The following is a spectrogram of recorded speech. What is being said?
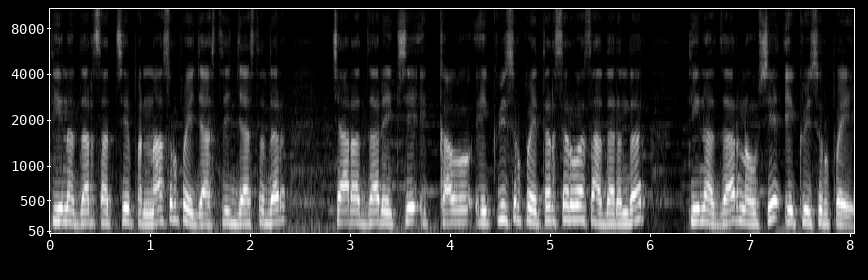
तीन हजार सातशे पन्नास रुपये जास्तीत जास्त दर चार हजार एकशे एक्काव एकवीस रुपये. तर सर्वसाधारण दर तीन हजार नऊशे एकवीस रुपये.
